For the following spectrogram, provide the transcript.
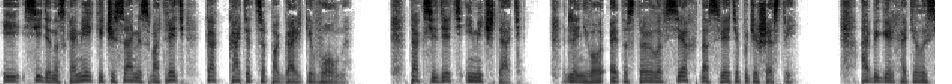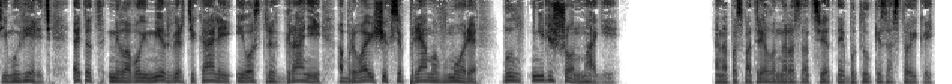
и, сидя на скамейке, часами смотреть, как катятся по гальке волны. Так сидеть и мечтать. Для него это стоило всех на свете путешествий. Абигель хотелось ему верить. Этот меловой мир вертикалей и острых граней, обрывающихся прямо в море, был не лишен магии. Она посмотрела на разноцветные бутылки за стойкой,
